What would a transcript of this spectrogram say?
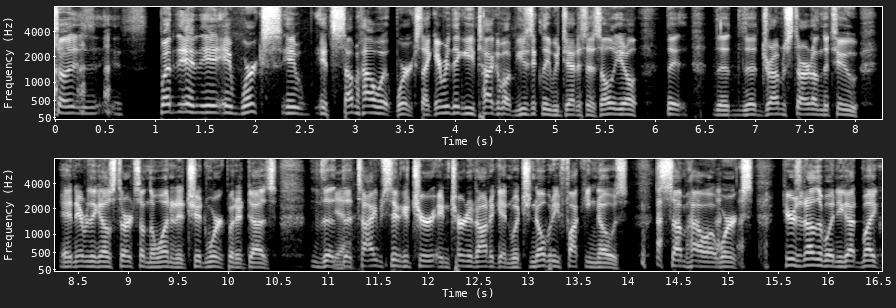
so, it's, it's- but it, it, it works. It, it somehow it works. Like everything you talk about musically with Genesis. Oh, you know, the the the drums start on the two, and everything else starts on the one, and it shouldn't work, but it does. The Yeah. the time signature and turn it on again, which nobody fucking knows. Somehow it works. Here's another one. You got Mike,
